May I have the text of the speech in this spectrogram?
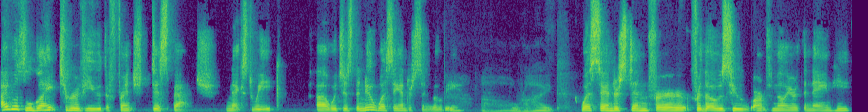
I would like to review The French Dispatch next week, uh, which is the new Wes Anderson movie. Oh, right. Wes Anderson, for for those who aren't familiar with the name, he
